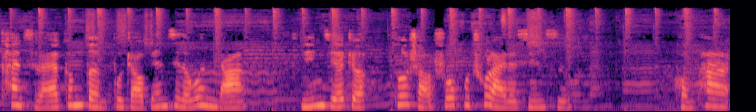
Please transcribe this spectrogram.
看起来根本不着边际的问答，凝结着多少说不出来的心思。恐怕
